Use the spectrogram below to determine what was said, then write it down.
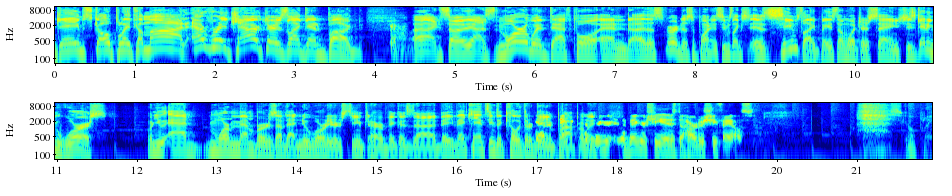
game, Scopely. Come on, every character is like getting bugged. Yeah. All right, so yes, more with Deathpool, and uh, that's very disappointing. It seems like it seems like based on what you're saying, she's getting worse when you add more members of that new Warriors team to her because uh, they they can't seem to code their yeah, game the properly. The bigger, the bigger, she is, the harder she fails. Scopely.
